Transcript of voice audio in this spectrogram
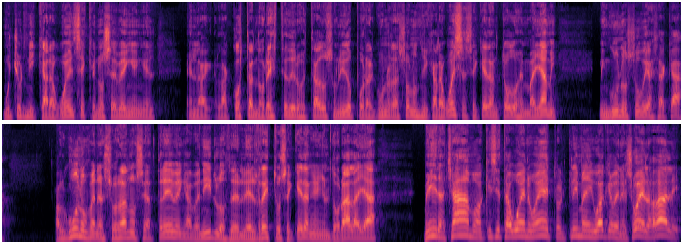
muchos nicaragüenses que no se ven en el en la, costa noreste de los Estados Unidos. Por alguna razón los nicaragüenses se quedan todos en Miami. Ninguno sube hacia acá. Algunos venezolanos se atreven a venir, los del el resto se quedan en el Doral allá. Mira, chamo, aquí sí está bueno esto, el clima es igual que Venezuela, ¿vale?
